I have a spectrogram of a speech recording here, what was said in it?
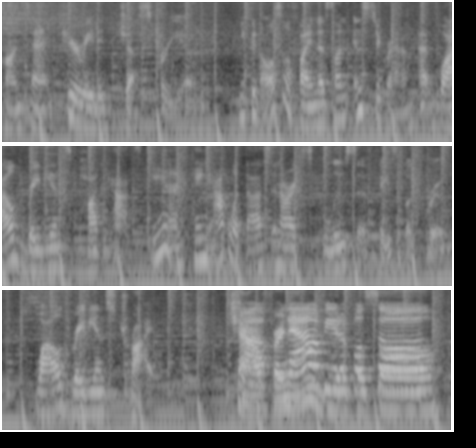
content curated just for you. You can also find us on Instagram at Wild Radiance Podcast and hang out with us in our exclusive Facebook group, Wild Radiance Tribe. Ciao, Ciao for now, beautiful soul. soul.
